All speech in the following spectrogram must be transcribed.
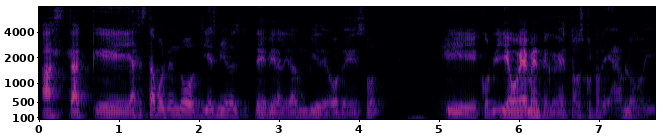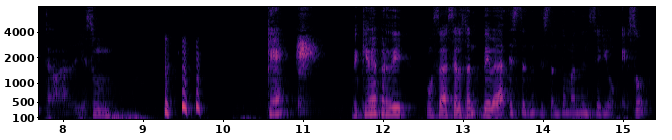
hasta que ya se está volviendo 10 millones de viralidad un video de eso. Y, y obviamente todo es culpa de AMLO y, y es un... ¿Qué? ¿De qué me perdí? O sea, ¿se lo están, ¿de verdad están, tomando en serio eso?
